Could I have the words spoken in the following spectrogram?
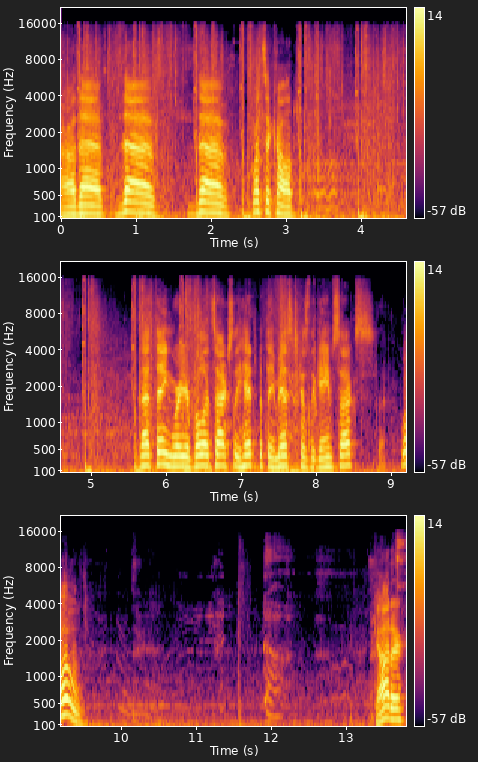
Oh, the, the, the, what's it called? That thing where your bullets actually hit but they missed because the game sucks? Whoa! Got her.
